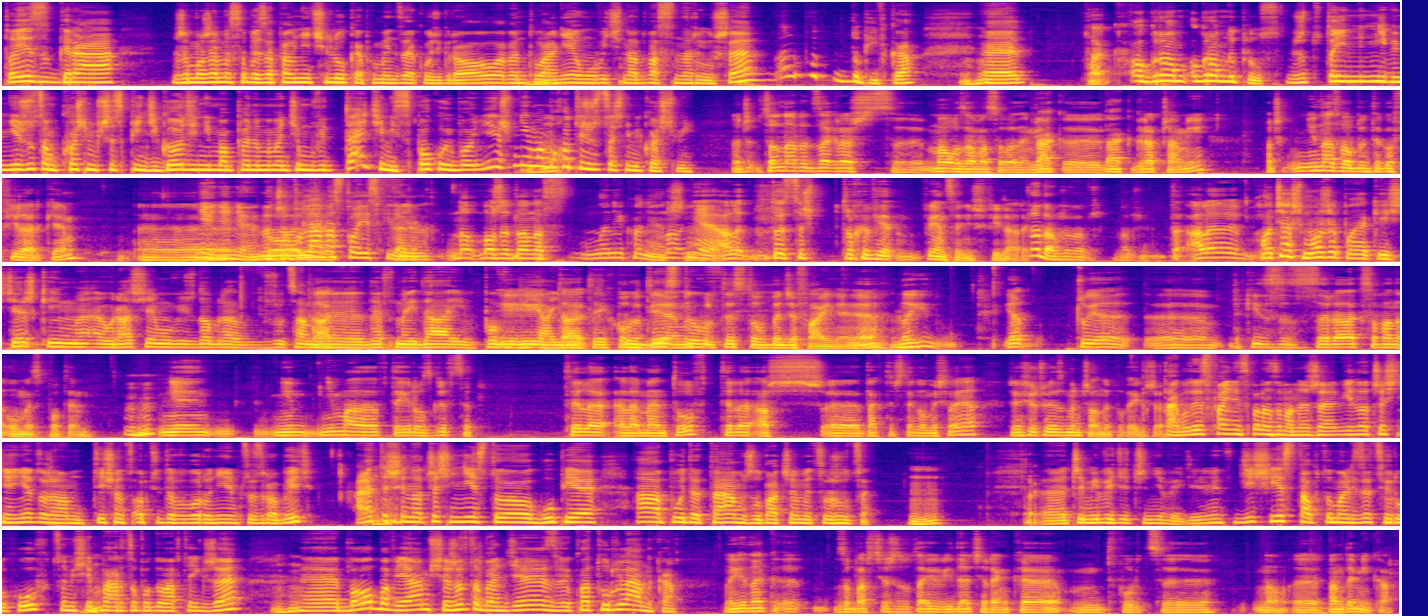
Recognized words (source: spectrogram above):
To jest gra, że możemy sobie zapełnić lukę pomiędzy jakąś grą, ewentualnie umówić na dwa scenariusze, albo do piwka. Mhm. E, Tak. ogrom, ogromny plus, że tutaj, nie wiem, nie rzucam kośćmi przez 5 godzin i mam w pewnym momencie mówię, dajcie mi spokój, bo już nie mam Mhm. ochoty rzucać tymi kośćmi. Znaczy, co nawet zagrasz z mało zaawansowanymi Tak, e, tak. graczami. Znaczy, nie nazwałbym tego filerkiem, E, Nie, nie, nie. Znaczy to dla nie. nas to jest filarek. No może dla nas, No niekoniecznie. no nie, ale to jest coś trochę wie, więcej niż filarek. No dobrze, dobrze, dobrze. Ta- Ale Chociaż może po jakiejś ciężkim Eurasie mówisz, dobra, wrzucamy Tak. Death May Die, i powybijajmy tak, tych kultystów. kultystów, będzie fajnie, nie? No i ja czuję e, taki zrelaksowany umysł po tym. Mhm. Nie, nie, nie ma w tej rozgrywce tyle elementów, tyle aż e, taktycznego myślenia, że ja się czuję zmęczony po tej grze. Tak, bo to jest fajnie zbalansowane, że jednocześnie nie to, że mam tysiąc opcji do wyboru, nie wiem co zrobić, ale Mhm. też jednocześnie nie jest to głupie, a pójdę tam, zobaczymy co rzucę. Mhm. E, czy mi wyjdzie, czy nie wyjdzie. Więc gdzieś jest ta optymalizacja ruchów, co mi się Mhm. bardzo podoba w tej grze, e, bo obawiałem się, że to będzie zwykła turlanka. No jednak e, zobaczcie, że tutaj widać rękę m, twórcy no, e, pandemika.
